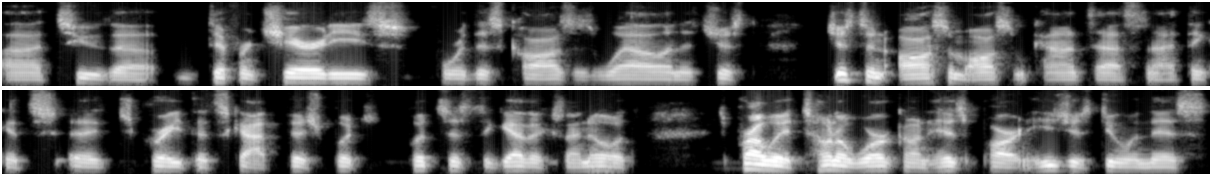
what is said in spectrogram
uh, to the different charities for this cause as well, and it's just just an awesome, awesome contest. And I think it's it's great that Scott Fish puts puts this together because I know it's probably a ton of work on his part, and he's just doing this,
